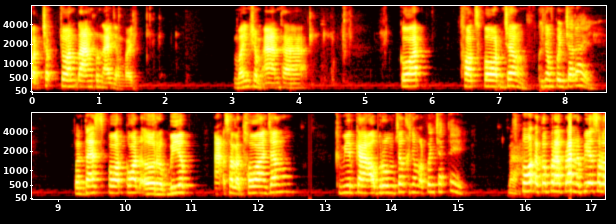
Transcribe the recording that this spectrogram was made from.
គាត់ជប់ជន់ដានខ្លួនឯងយ៉ាងម៉េច មិញខ្ញុំអានថាគាត់ថត sport អញ្ចឹងខ្ញុំពេញចិត្តហើយប៉ុន្តែ sport គាត់របៀបអសិលធម៌អញ្ចឹងគ្មានការអប់រំអញ្ចឹងខ្ញុំអត់ពេញចិត្តទេបាទ sport ដែលគាត់ប្រើប្រាស់នៅពាក្យសិល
